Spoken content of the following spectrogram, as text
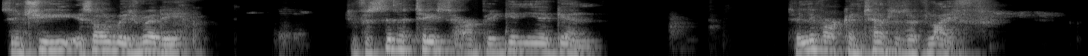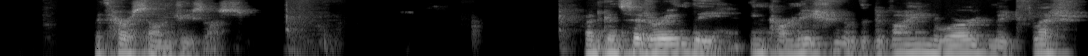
since she is always ready to facilitate our beginning again, to live our contemplative life with her Son Jesus. When considering the incarnation of the divine word made flesh,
